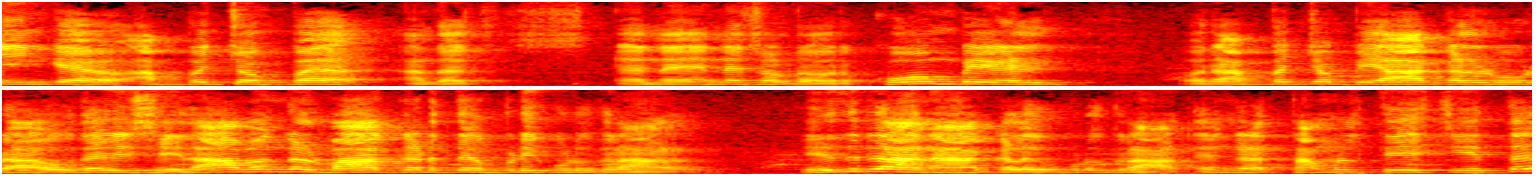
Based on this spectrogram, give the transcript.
நீங்கள் அப்பச்சொப்ப அந்த என்ன என்ன சொல்கிற ஒரு கோம்பைகள் ஒரு அப்பச்சொப்பி ஆக்கள் கூட உதவி செய்தால் அவங்க வாக்கெடுத்து எப்படி கொடுக்குறாங்க எதிரான ஆக்களுக்கு கொடுக்குறாங்க எங்கள் தமிழ் தேசியத்தை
